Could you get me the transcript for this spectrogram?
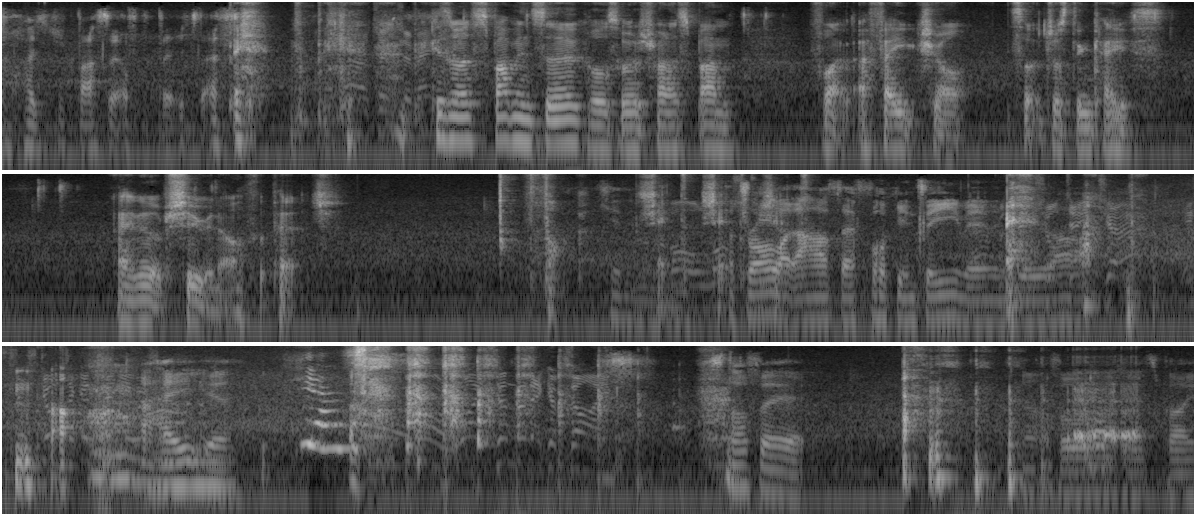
Oh, I just pass it off the pitch then. because I was spamming circles, so I was trying to spam for like a fake shot, so just in case. I ended up shooting it off the pitch. Fuck. Kidding. Shit, shit. I draw shit. like half their fucking team in and do that. danger. It's just got to continue. I hate you. Yes! Right in the of time. Stop it. Not falling kids by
